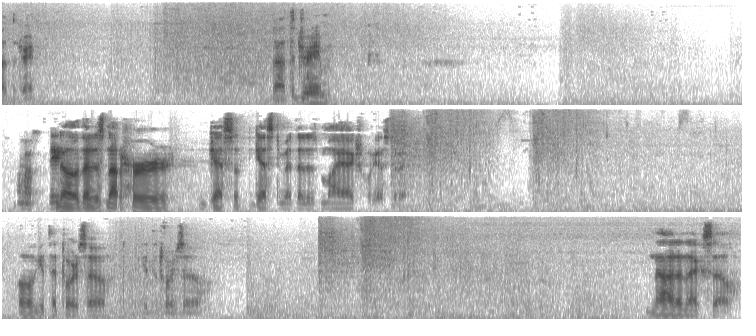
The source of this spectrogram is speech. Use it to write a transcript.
Not. The dream. Not the dream. No, that is not her guess guesstimate. That is my actual guesstimate. Oh, get that torso. Get the torso. Not an XL.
